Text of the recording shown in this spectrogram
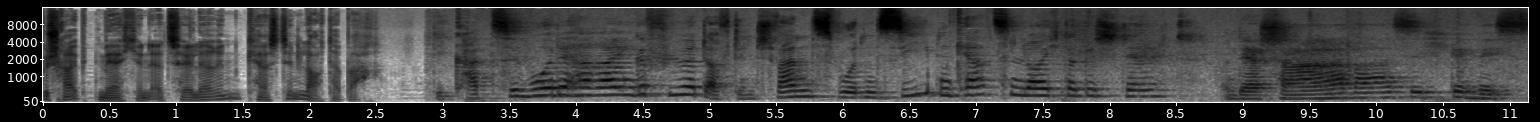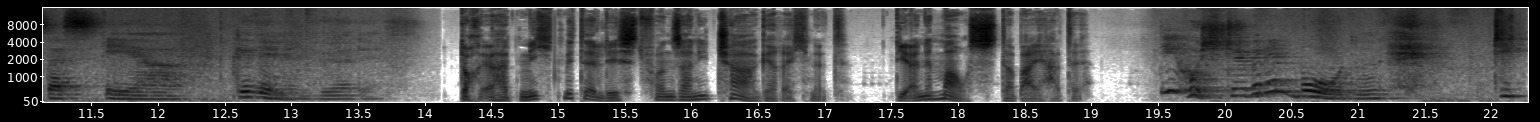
Beschreibt Märchenerzählerin Kerstin Lauterbach. Die Katze wurde hereingeführt, auf den Schwanz wurden sieben Kerzenleuchter gestellt. Und der Schah war sich gewiss, dass er gewinnen würde. Doch er hat nicht mit der List von Sanichar gerechnet, die eine Maus dabei hatte. Die huschte über den Boden. Die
